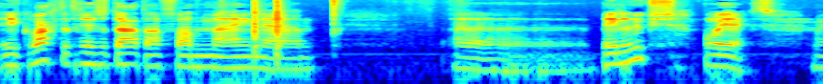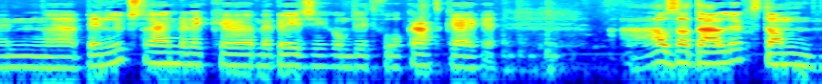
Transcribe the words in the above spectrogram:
ik wacht het resultaat af van mijn uh, Benelux project. Mijn uh, Benelux trein ben ik uh, mee bezig om dit voor elkaar te krijgen. Als dat daar lukt, dan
